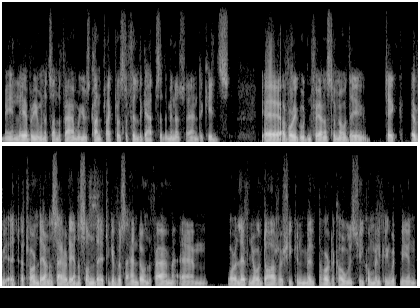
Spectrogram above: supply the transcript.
main labour units on the farm. We use contractors to fill the gaps at the minute, and the kids uh, are very good in fairness to them now. They take every a, a, turn day on a Saturday and a Sunday to give us a hand down the farm. Um, our 11 year old daughter, she can milk the herd of cows. She'll come milking with me and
